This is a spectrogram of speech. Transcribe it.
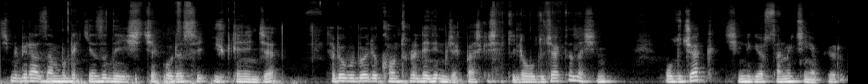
Şimdi birazdan buradaki yazı değişecek. Orası yüklenince. Tabi bu böyle kontrol edilmeyecek. Başka şekilde olacak da, da şimdi olacak. Şimdi göstermek için yapıyorum.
